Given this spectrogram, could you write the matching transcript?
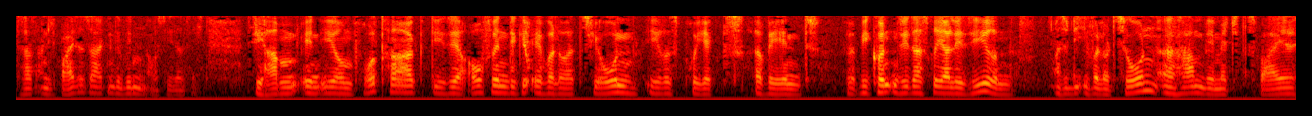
Das heißt, eigentlich beide Seiten gewinnen aus dieser Sicht. Sie haben in Ihrem Vortrag die sehr aufwendige Evaluation Ihres Projekts erwähnt. Wie konnten Sie das realisieren? Also die Evaluation äh, haben wir mit zwei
